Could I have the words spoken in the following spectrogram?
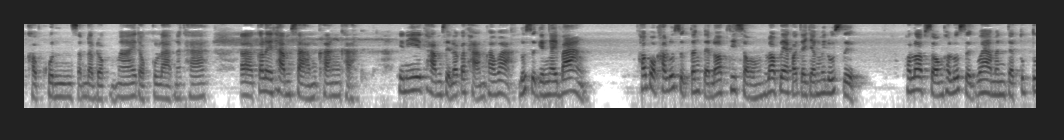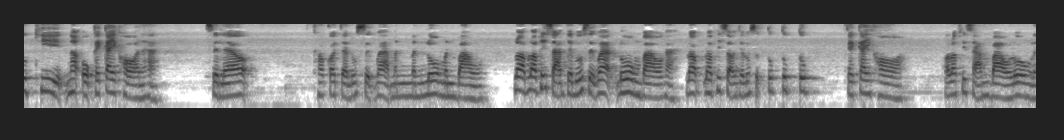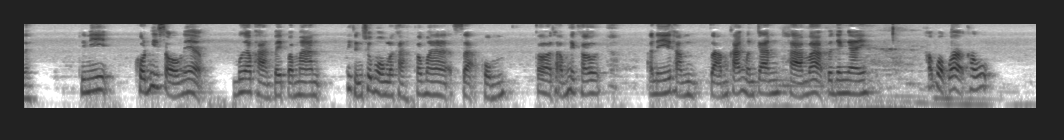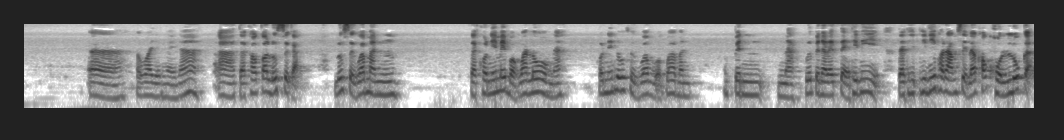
ขอบคุณสำหรับดอกไม้ดอกกุหลาบนะคะอ่อก็เลยทำสามครั้งค่ะ ทีนี้ทำเสร็จแล้วก็ถามเขาว่า รู้สึกยังไงบ้าง เขาบอกเขารู้สึกตั้งแต่รอบที่สองรอบแรกเขาจะยังไม่รู้สึกพอรอบสองเขารู้สึกว่ามันจะตุบๆที่หน้าอกใกล้ๆคอนะคะ เสร็จแล้วเขาก็จะรู้สึกว่ามันมันโล่งมันเบา รอบรอบที่สามจะรู้สึกว่าโล่งเบาค่ะ รอบรอบที่สองจะรู้สึกตุ๊บตุ๊บตุ๊บใกล้ๆคอ พอรอบที่สามเบาโล่งเลย ทีนี้คนที่สองเนี่ยเมื่อผ่านไปประมาณไม่ถึงชั่วโมงแล้วค่ะเขามาสระผม ก็ทำให้เขาอันนี้ทำสามครั้งเหมือนกันถามว่าเป็นยังไง เขาบอกว่าเขาเออเขาว่ายังไงนะอ่า แต่เขาก็รู้สึกอะรู้สึกว่ามัน แต่คนนี้ไม่บอกว่าโล่งนะ คนนี้รู้สึกว่าบอกว่ามันมันเป็นหนักหรือเป็นอะไรแต่ที่นี่ แต่ทีนี้พอทำเสร็จแล้วเขาขนลุกอะ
